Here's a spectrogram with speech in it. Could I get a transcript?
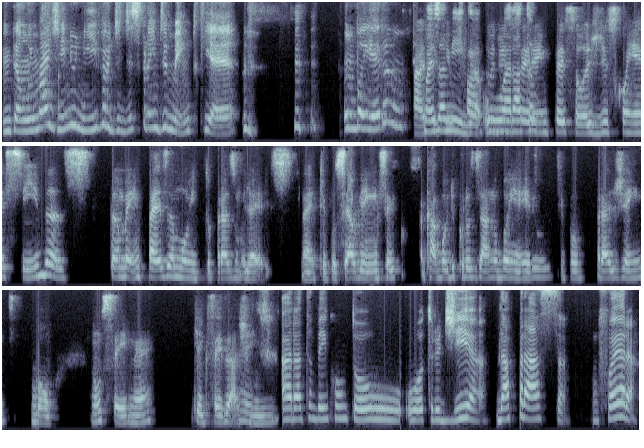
Então imagine o nível de desprendimento que é um banheirão. Acho Mas, que amiga, o fato o de Arata- serem pessoas desconhecidas também pesa muito para as mulheres, né? Tipo, se alguém que você acabou de cruzar no banheiro, tipo, pra gente, bom, não sei, né? O que que vocês acham? A Ara também contou o, o outro dia da praça, não foi, Ara?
